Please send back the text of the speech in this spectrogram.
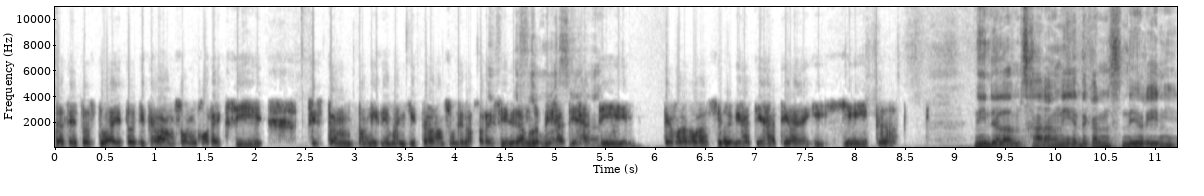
Dan itu setelah itu kita langsung koreksi sistem pengiriman kita langsung kita koreksi dengan lebih Evaluasi, hati-hati evaluasi lebih hati-hati lagi gitu. Nih dalam sekarang nih ente kan sendiri nih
